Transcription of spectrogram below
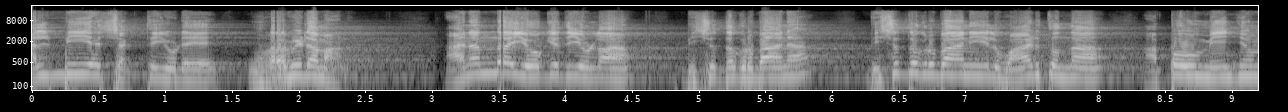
ആത്മീയ ശക്തിയുടെ ഉറവിടമാണ്. അനന്ത യോഗ്യതയുള്ള വിശുദ്ധ കുർബാന വിശുദ്ധ കുർബാനയിൽ വാഴ്ത്തുന്ന അപ്പവും മീഞ്ഞും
